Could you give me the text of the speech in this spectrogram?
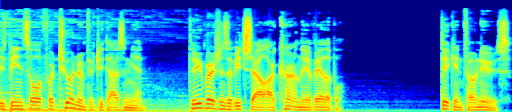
is being sold for 250,000 yen. Three versions of each style are currently available. Dig Info News.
